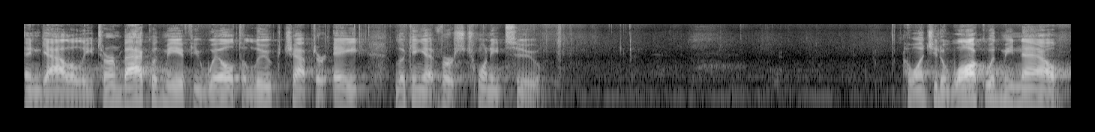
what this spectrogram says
in Galilee. Turn back with me, if you will, to Luke chapter 8, looking at verse 22. I want you to walk with me now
